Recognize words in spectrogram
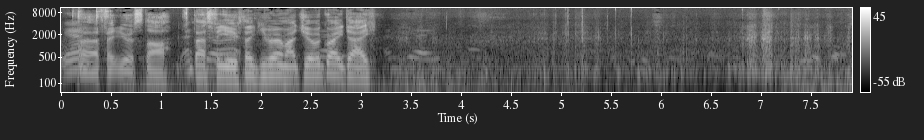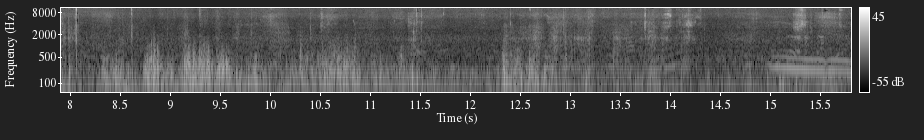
Yeah. Perfect. You're a star. That's, That's for you. Thank you very much. You have a great day. mm -hmm.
